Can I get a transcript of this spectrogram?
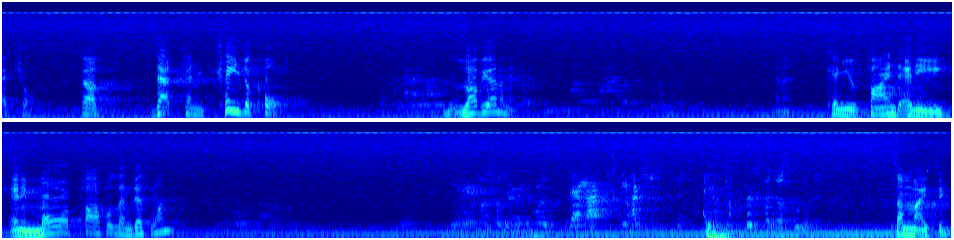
actually, uh, that can change the course. Love your enemy. And, uh, Can you find any, any more powerful than this one? Some might think,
